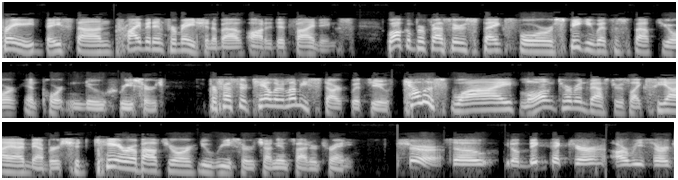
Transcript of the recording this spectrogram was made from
trade based on private information about audited findings. Welcome, professors. Thanks for speaking with us about your important new research. Professor Taylor, let me start with you. Tell us why long term investors like CII members should care about your new research on insider trading. Sure. So, you know, big picture, our research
